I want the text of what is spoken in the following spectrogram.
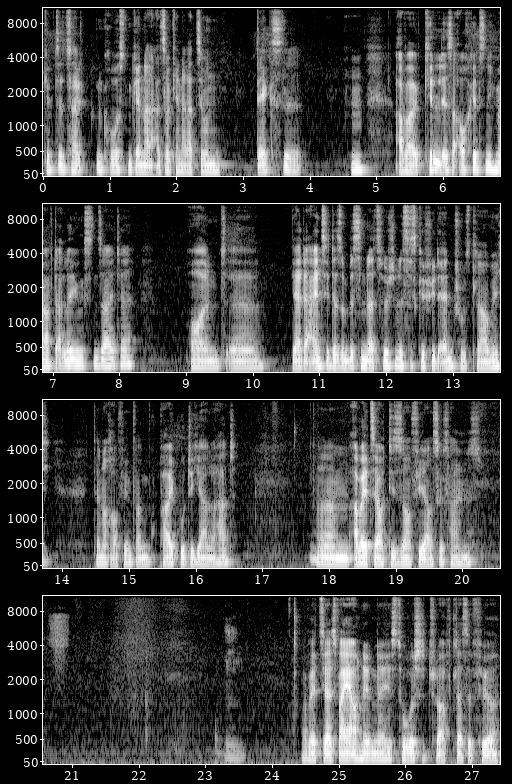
gibt es halt einen großen Gener also Generationenwechsel. Hm. Aber Kill ist auch jetzt nicht mehr auf der allerjüngsten Seite. Und äh, ja, der Einzige, der so ein bisschen dazwischen ist, ist gefühlt Andrews, glaube ich der noch auf jeden Fall ein paar gute Jahre hat. Ähm, aber jetzt ja auch die Saison viel ausgefallen ist. Mhm. Aber jetzt ja, es war ja auch eine, eine historische Draftklasse für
